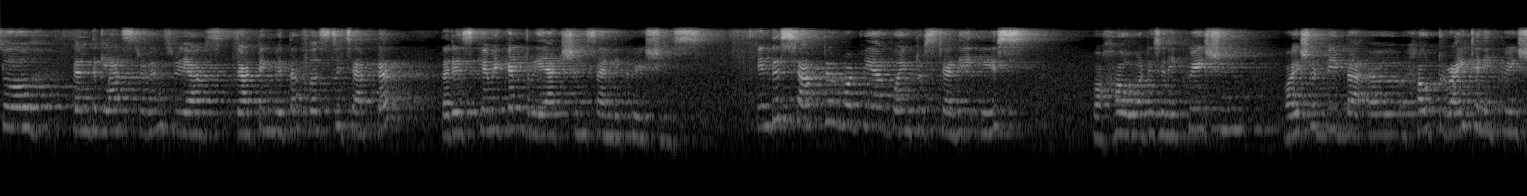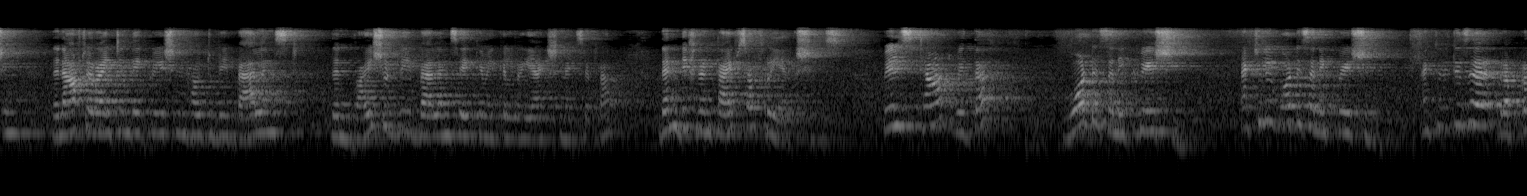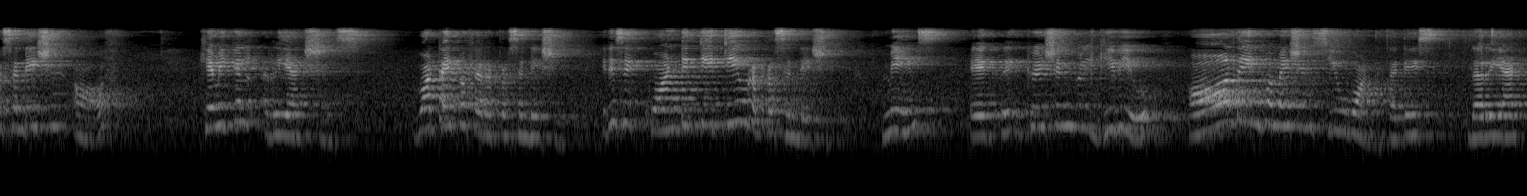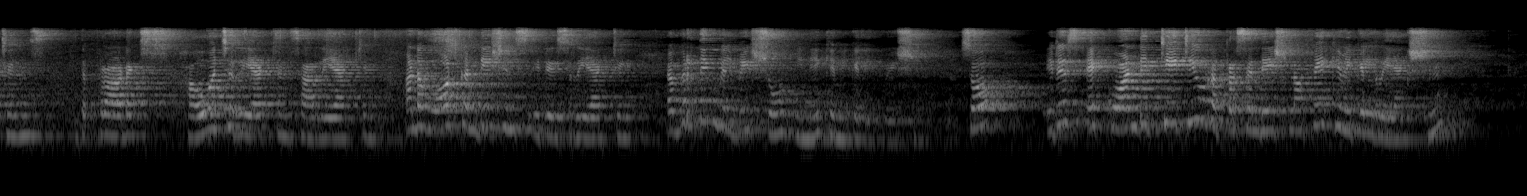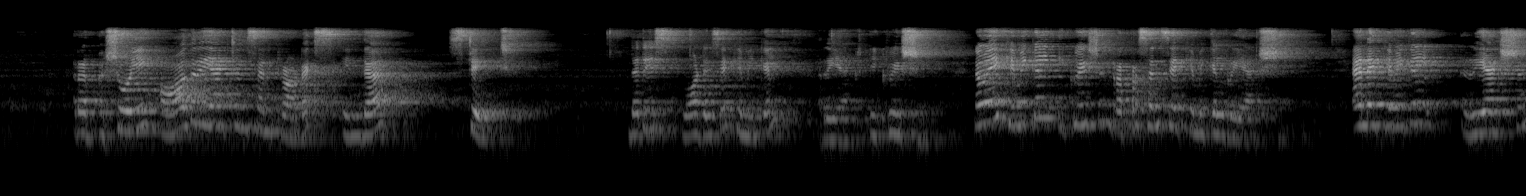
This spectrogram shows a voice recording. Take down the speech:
So, 10th class students, we are starting with the first chapter that is chemical reactions and equations. In this chapter, what we are going to study is how what is an equation, why should be uh, how to write an equation, then after writing the equation, how to be balanced, then why should we balance a chemical reaction, etc. Then different types of reactions. We'll start with the what is an equation. Actually, what is an equation? Actually, it is a representation of chemical reactions. What type of a representation? It is a quantitative representation. Means a equation will give you all the informations you want. That is the reactants, the products, how much reactants are reacting, under what conditions it is reacting. Everything will be shown in a chemical equation. So, it is a quantitative representation of a chemical reaction showing all the reactants and products in the state. That is what is a chemical react equation. Now a chemical equation represents a chemical reaction and a chemical reaction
